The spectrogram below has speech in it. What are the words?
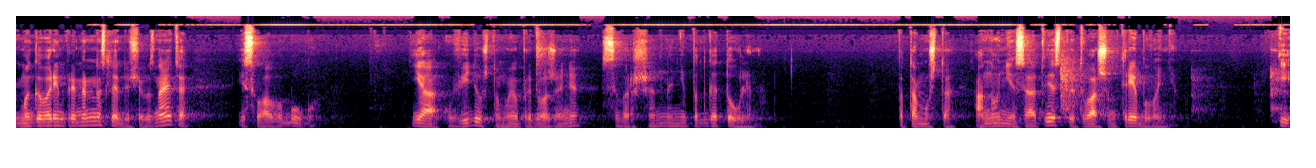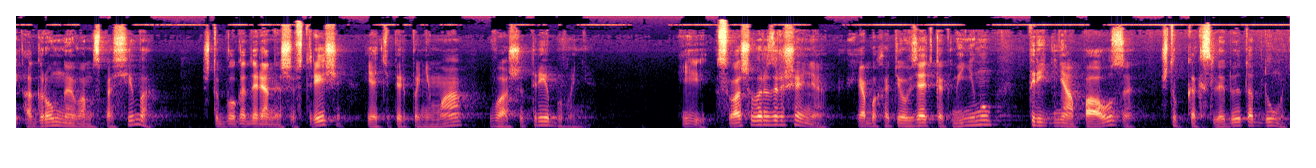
мы говорим примерно следующее. Вы знаете, и слава Богу, я увидел, что мое предложение совершенно не подготовлено, потому что оно не соответствует вашим требованиям. И огромное вам спасибо, что благодаря нашей встрече я теперь понимаю ваши требования. И с вашего разрешения я бы хотел взять как минимум три дня паузы, чтобы как следует обдумать.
